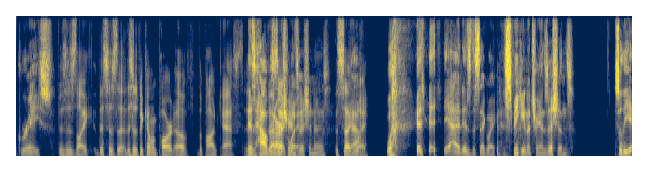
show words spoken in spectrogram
grace, This is like this is the this is becoming part of the podcast. is how the bad our transition is. The segue. Well, yeah, it is the segue. Speaking of transitions, so the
